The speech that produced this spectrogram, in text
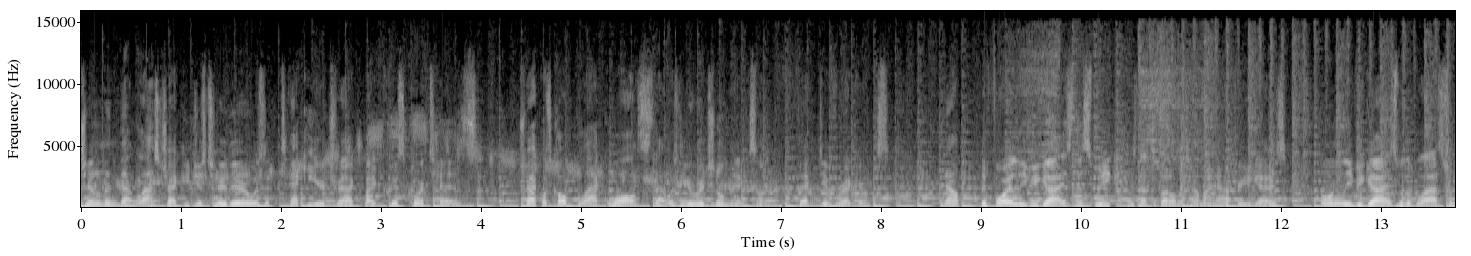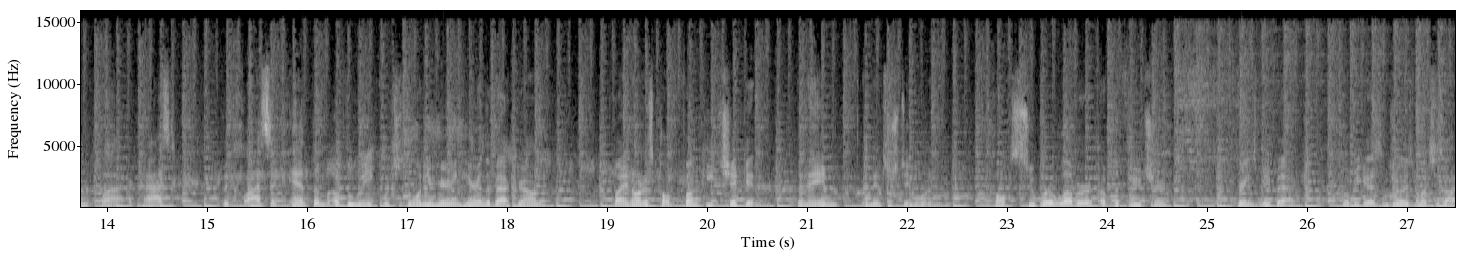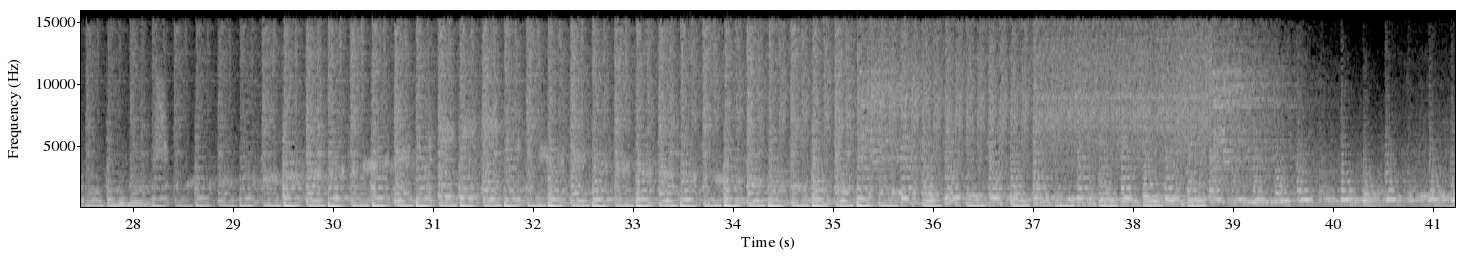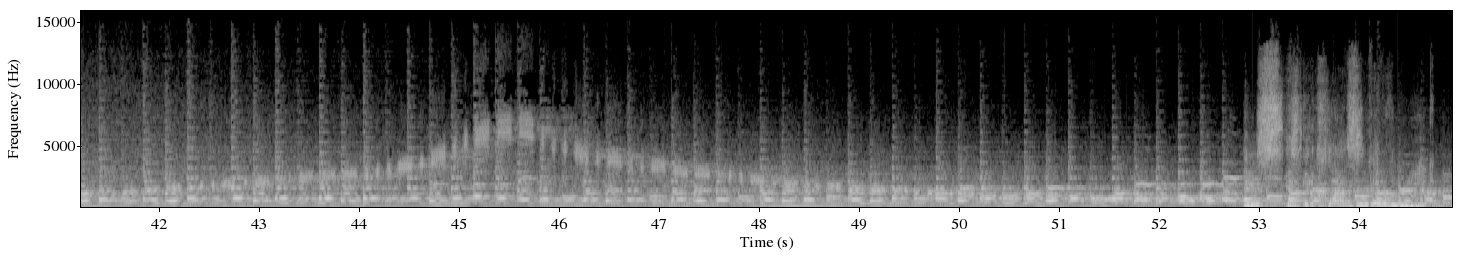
And gentlemen, that last track you just heard there was a techier track by Chris Cortez. The track was called Black Waltz. That was the original mix on Effective Records. Now, before I leave you guys this week, because that's about all the time I have for you guys, I want to leave you guys with a blast from the past, the classic anthem of the week, which is the one you're hearing here in the background, by an artist called Funky Chicken. The name, an interesting one, called Super Lover of the Future. Brings me back. Hope you guys enjoy as much as I have classic of the week.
